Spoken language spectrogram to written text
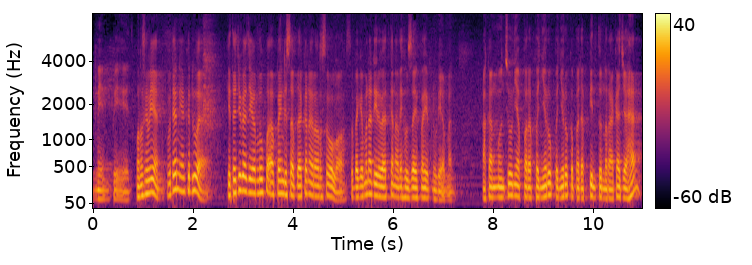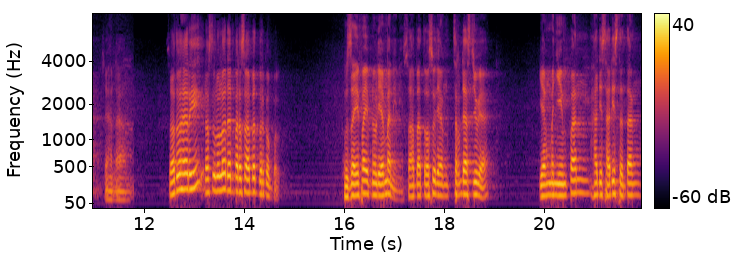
mimpin. Menurut sekalian, kemudian yang kedua, kita juga jangan lupa apa yang disabdakan oleh Rasulullah, sebagaimana diriwayatkan oleh Huzaifah ibn Yaman. Akan munculnya para penyeru-penyeru kepada pintu neraka jahan, jahanam. Suatu hari Rasulullah dan para sahabat berkumpul. Huzaifah ibn Yaman ini, sahabat Rasul yang cerdas juga, yang menyimpan hadis-hadis tentang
